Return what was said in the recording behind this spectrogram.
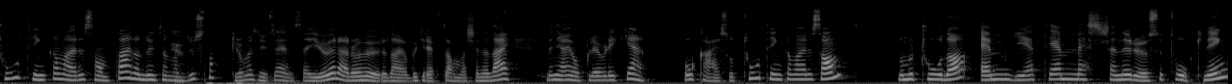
to ting kan være sant her. Og du, liksom, du snakker om Jeg syns det eneste jeg gjør, er å høre deg og bekrefte og anerkjenne deg. Men jeg opplever det ikke. Ok, så to ting kan være sant. Nummer to da, MGT, mest sjenerøse tolkning.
